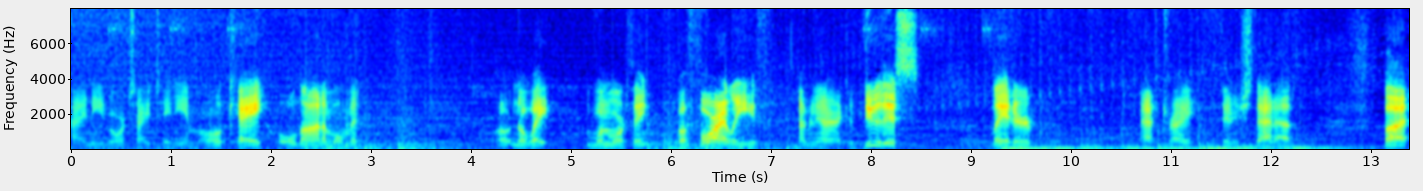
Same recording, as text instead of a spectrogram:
I need more titanium. Okay, hold on a moment. Oh, no, wait. One more thing. Before I leave, I mean, I could do this later after I finish that up. But,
